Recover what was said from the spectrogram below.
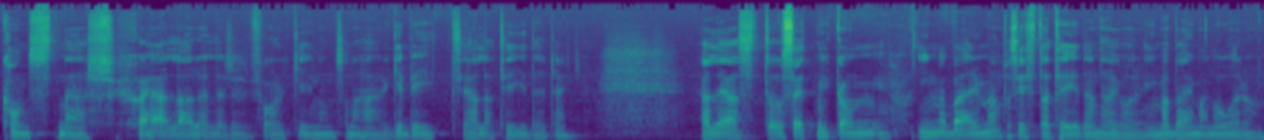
konstnärssjälar eller folk inom såna här gebit i alla tider. Tänker jag. jag har läst och sett mycket om Ingmar Bergman på sista tiden. Det har varit Ingmar Bergman-år.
